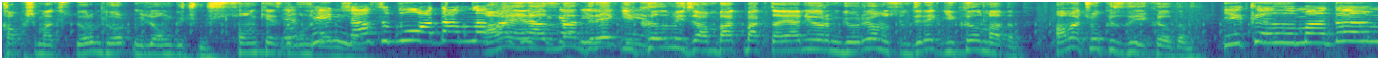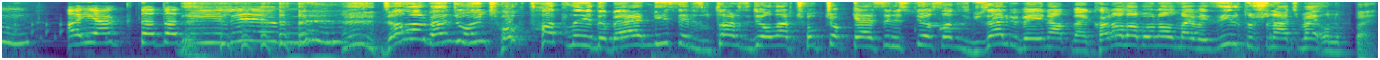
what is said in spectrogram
kapışmak istiyorum. 4 milyon güçmüş. Son kez de Ya bunu sen deneyeceğim. nasıl bu adamla Ama başa en azından direkt çıkabilirsin? yıkılmayacağım. Bak bak dayanıyorum görüyor musun? Direkt yıkılmadım. Ama çok hızlı yıkıldım. Yıkılmadım. Ayakta da değilim. Canlar bence oyun çok tatlıydı. Beğendiyseniz bu tarz videolar çok çok gelsin istiyorsanız güzel bir beğeni atmayı, kanala abone olmayı ve zil tuşunu açmayı unutmayın.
